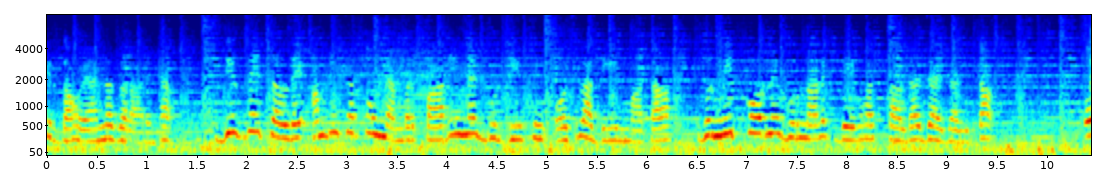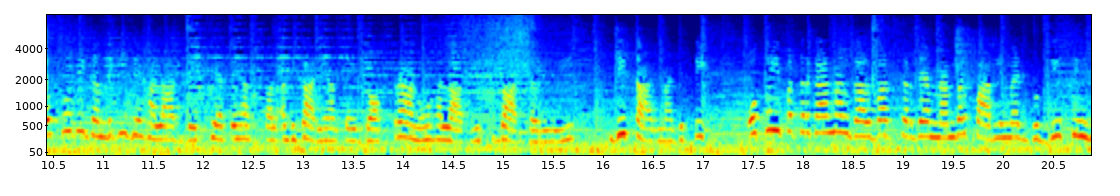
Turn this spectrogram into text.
ਘਿਰਦਾ ਹੋਇਆ ਨਜ਼ਰ ਆ ਰਿਹਾ ਜਿਸ ਦੇ ਚਲਦੇ ਅੰਮ੍ਰਿਤਸਰ ਤੋਂ ਮੈਂਬਰ ਪਾਰਲੀਮੈਂਟ ਗੁਰਜੀਤ ਸਿੰਘ ਔਜਲਾ ਦੀ ਮਾਤਾ ਗੁਰਮੀਤ ਕੌਰ ਨੇ ਗੁਰੂ ਨਾਨਕ ਦੇਵ ਹਸਪਤਾਲ ਦਾ ਜਾਇਜ਼ਾ ਲਿੱਤਾ। ਉੱਥੋਂ ਦੀ ਗੰਦਗੀ ਦੇ ਹਾਲਾਤ ਦੇਖੇ ਅਤੇ ਹਸਪਤਾਲ ਅਧਿਕਾਰੀਆਂ ਤੇ ਡਾਕਟਰਾਂ ਨੂੰ ਹਾਲਾਤ ਵਿੱਚ ਸੁਧਾਰ ਕਰਨ ਲਈ ਦੀ ਤਾੜਨਾ ਦਿੱਤੀ ਉੱਥੇ ਹੀ ਪੱਤਰਕਾਰ ਨਾਲ ਗੱਲਬਾਤ ਕਰਦਿਆਂ ਮੈਂਬਰ ਪਾਰਲੀਮੈਂਟ ਗੁਰਜੀਤ ਸਿੰਘ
